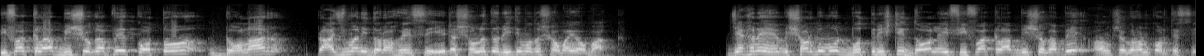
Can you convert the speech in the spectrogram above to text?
ফিফা ক্লাব বিশ্বকাপে কত ডলার প্রাইজ মানি ধরা হয়েছে, এটা শুনলে তো রীতিমতো সবাই অবাক। যেখানে সর্বমোট বত্রিশটি দল এই ফিফা ক্লাব বিশ্বকাপে অংশগ্রহণ করতেছে।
